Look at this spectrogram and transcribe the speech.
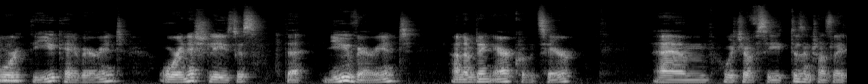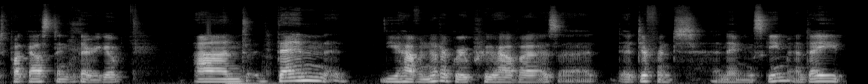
or the UK variant, or initially it was just the new variant. And I'm doing air quotes here, um, which obviously doesn't translate to podcasting, but there you go. And then you have another group who have a, a, a different naming scheme, and they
